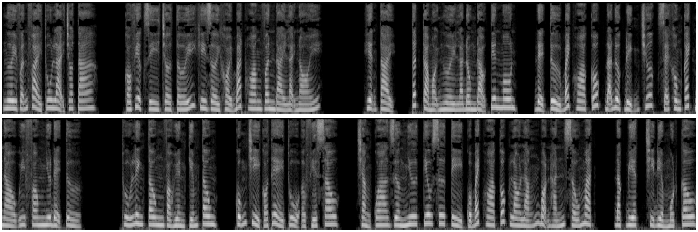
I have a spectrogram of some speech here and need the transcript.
người vẫn phải thu lại cho ta. Có việc gì chờ tới khi rời khỏi bát hoang vân đài lại nói. Hiện tại, tất cả mọi người là đồng đạo tiên môn, đệ tử Bách Hoa Cốc đã được định trước sẽ không cách nào uy phong như đệ tử. Thú Linh Tông và Huyền Kiếm Tông cũng chỉ có thể thủ ở phía sau, chẳng qua dường như tiêu sư tỷ của Bách Hoa Cốc lo lắng bọn hắn xấu mặt, đặc biệt chỉ điểm một câu,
